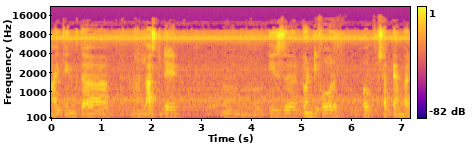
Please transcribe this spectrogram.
I think the uh, last date uh, is uh, 24 of september.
